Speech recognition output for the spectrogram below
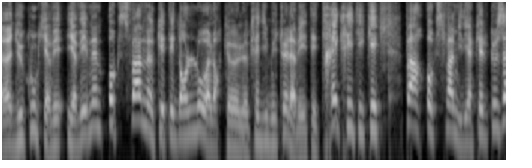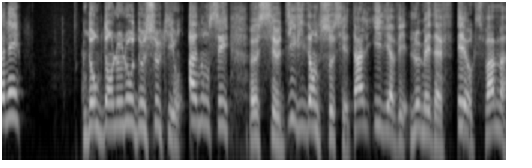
Euh, du coup, il y avait, il y avait même Oxfam qui était dans le lot alors que le Crédit Mutuel avait été très critiqué par Oxfam il y a quelques années. Donc dans le lot de ceux qui ont annoncé euh, ce dividende sociétal, il y avait le MEDEF et Oxfam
